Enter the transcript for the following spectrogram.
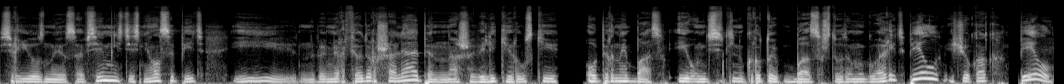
серьезные совсем не стеснялся петь и, например, Федор Шаляпин, наш великий русский оперный бас. И он действительно крутой бас, что там и говорить. Пел, еще как пел.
